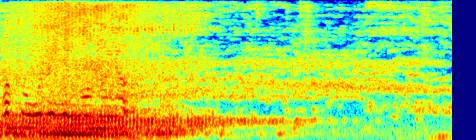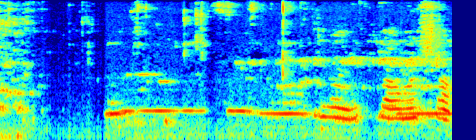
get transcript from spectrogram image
nakasulit yung mamaya. Ayan, flower shop.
